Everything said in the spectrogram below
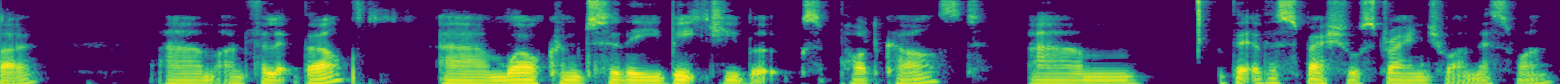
Hello, um, I'm Philip Bell. Um, welcome to the Beachy Books podcast. Um, a bit of a special, strange one, this one.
